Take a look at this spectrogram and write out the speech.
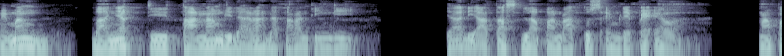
memang banyak ditanam di daerah dataran tinggi. Ya di atas 800 mdpl. Kenapa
